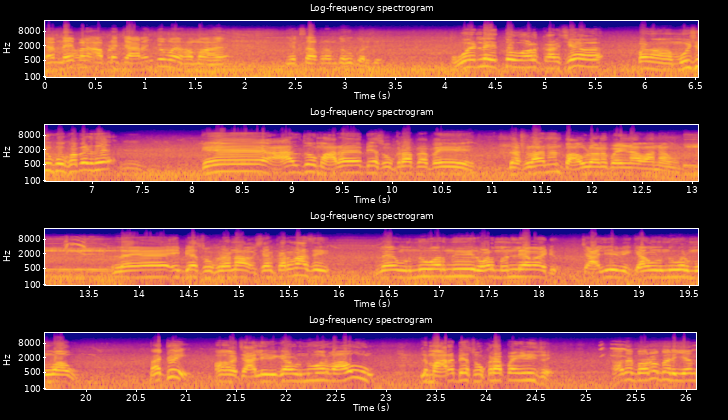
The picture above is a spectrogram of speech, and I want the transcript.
એમ નહીં પણ આપણે ચાર જ હોય હમા હે. એક સાપરામ તો શું કરજો? હોય એટલે એ તો ઓળ કરશે પણ હું શું કહું ખબર છે? કે હાલ તો મારે બે છોકરા ભાઈ દસડાને ને ભાવડાને પરિણાવવાના હું. એટલે એ બે છોકરાના અવસર કરવા છે. એટલે ઉણનું વરની રોડ મન લેવા દો ચાલીએ વીઘા ઉણનું વર હું વાવું. બધુંય હા ચાલી વીઘા ઊંડનું વર વાવું. એટલે મારા બે છોકરા પરણી જોઈ હા તો બરોબર એમ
